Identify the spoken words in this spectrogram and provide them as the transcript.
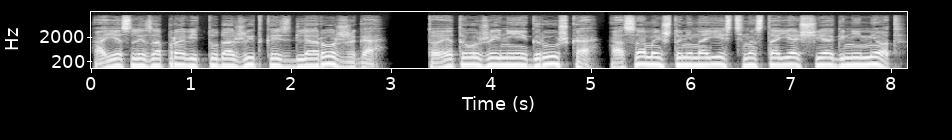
А если заправить туда жидкость для розжига, то это уже не игрушка, а самый что ни на есть настоящий огнемет,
